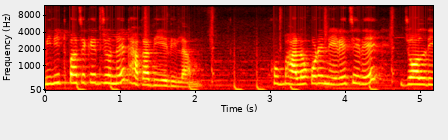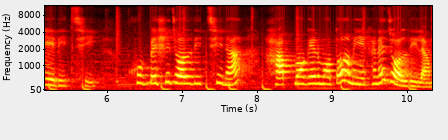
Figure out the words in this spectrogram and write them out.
মিনিট পাঁচেকের জন্য ঢাকা দিয়ে দিলাম। খুব ভালো করে নেড়ে চেড়ে জল দিয়ে দিচ্ছি। খুব বেশি জল দিচ্ছি না, হাফ মগের মতো আমি এখানে জল দিলাম।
